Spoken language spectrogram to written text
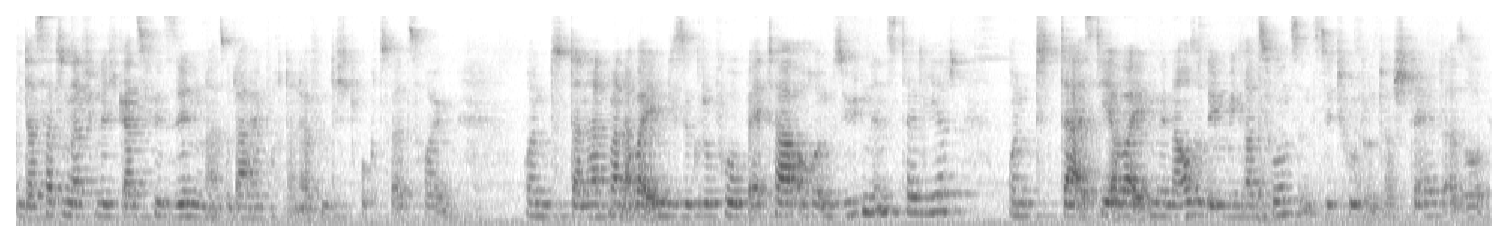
Und das hatte natürlich ganz viel Sinn, also da einfach dann öffentlich Druck zu erzeugen. Und dann hat man aber eben diese Grupo Beta auch im Süden installiert. Und da ist die aber eben genauso dem Migrationsinstitut unterstellt. Also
